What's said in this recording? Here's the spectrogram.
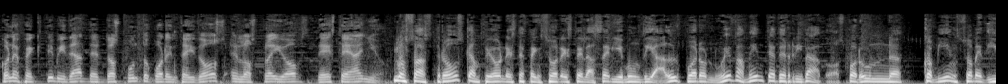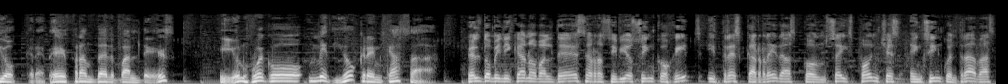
con efectividad de 2.42 en los playoffs de este año. Los Astros, campeones defensores de la Serie Mundial, fueron nuevamente derribados por un comienzo mediocre de Fran Valdés y un juego mediocre en casa. El dominicano Valdés recibió cinco hits y tres carreras con seis ponches en cinco entradas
